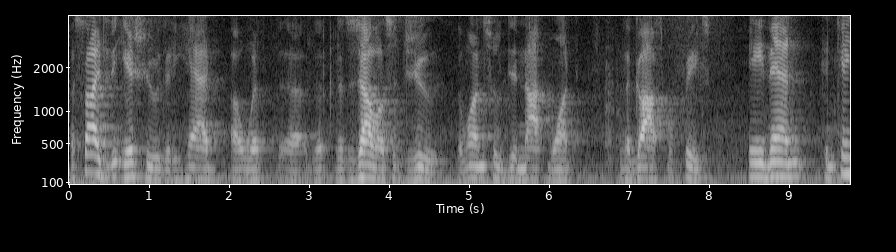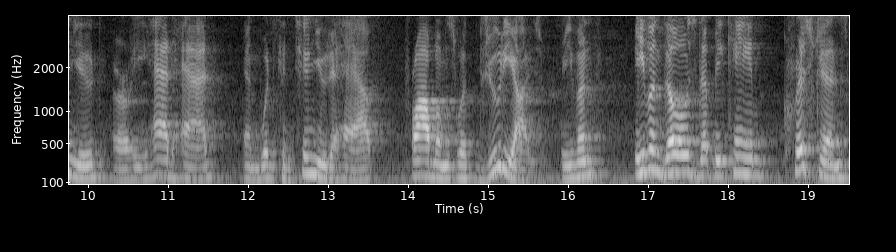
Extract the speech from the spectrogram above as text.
besides the issue that he had uh, with uh, the, the zealous Jews, the ones who did not want the gospel preached, he then continued, or he had had, and would continue to have problems with Judaizers. Even, even those that became Christians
